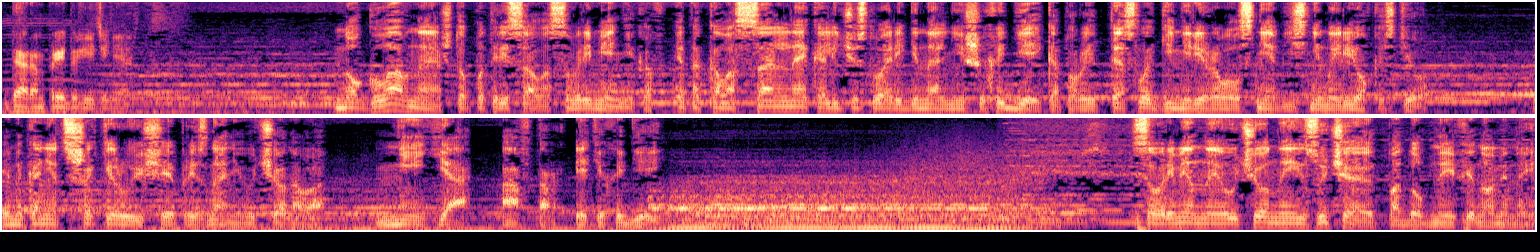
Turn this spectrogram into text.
даром предвидения. Но главное, что потрясало современников, это колоссальное количество оригинальнейших идей, которые Тесла генерировал с необъяснимой легкостью. И, наконец, шокирующее признание ученого. Не я автор этих идей. Современные ученые изучают подобные феномены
